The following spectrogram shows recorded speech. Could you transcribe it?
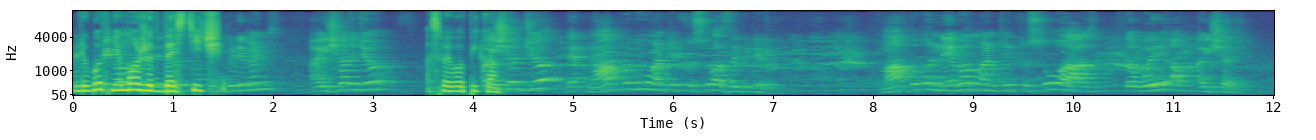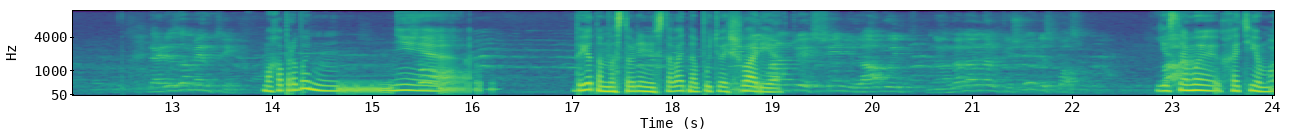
любовь не может достичь своего пика. Махапрабху не дает нам наставление вставать на путь possible. Если мы хотим,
